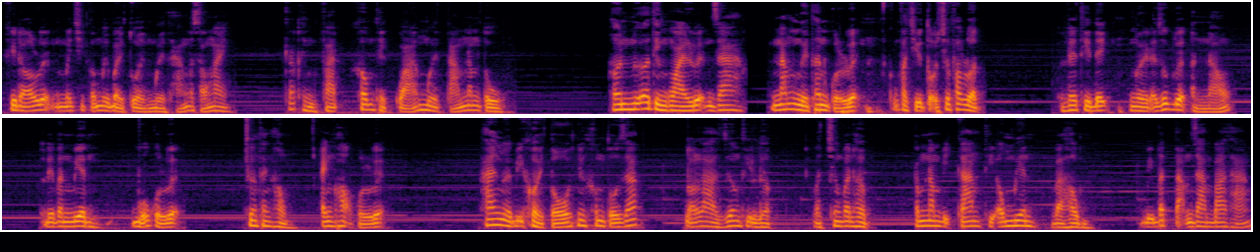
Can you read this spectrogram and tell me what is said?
khi đó Luyện mới chỉ có 17 tuổi 10 tháng và 6 ngày. Các hình phạt không thể quá 18 năm tù. Hơn nữa thì ngoài Luyện ra, năm người thân của Luyện cũng phải chịu tội trước pháp luật. Lê Thị Định, người đã giúp Luyện ẩn náu. Lê Văn Miên, bố của Luyện. Trương Thanh Hồng, anh họ của Luyện. Hai người bị khởi tố nhưng không tố giác, đó là Dương Thị Lược và Trương Văn Hợp. Trong năm bị can thì ông Miên và Hồng bị bắt tạm giam 3 tháng.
